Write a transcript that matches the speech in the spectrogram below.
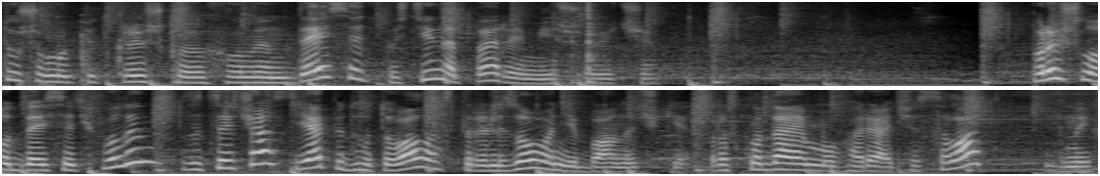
Тушимо під кришкою хвилин 10, постійно перемішуючи. Пройшло 10 хвилин. За цей час я підготувала стерилізовані баночки. Розкладаємо гарячий салат в них.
